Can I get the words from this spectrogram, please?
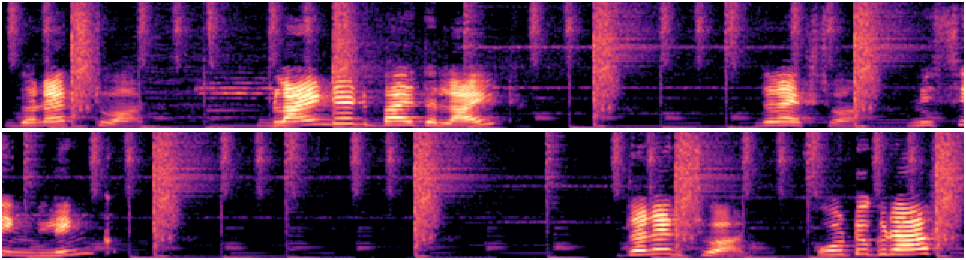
The next one, blinded by the light. The next one, missing link. The next one, photograph.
